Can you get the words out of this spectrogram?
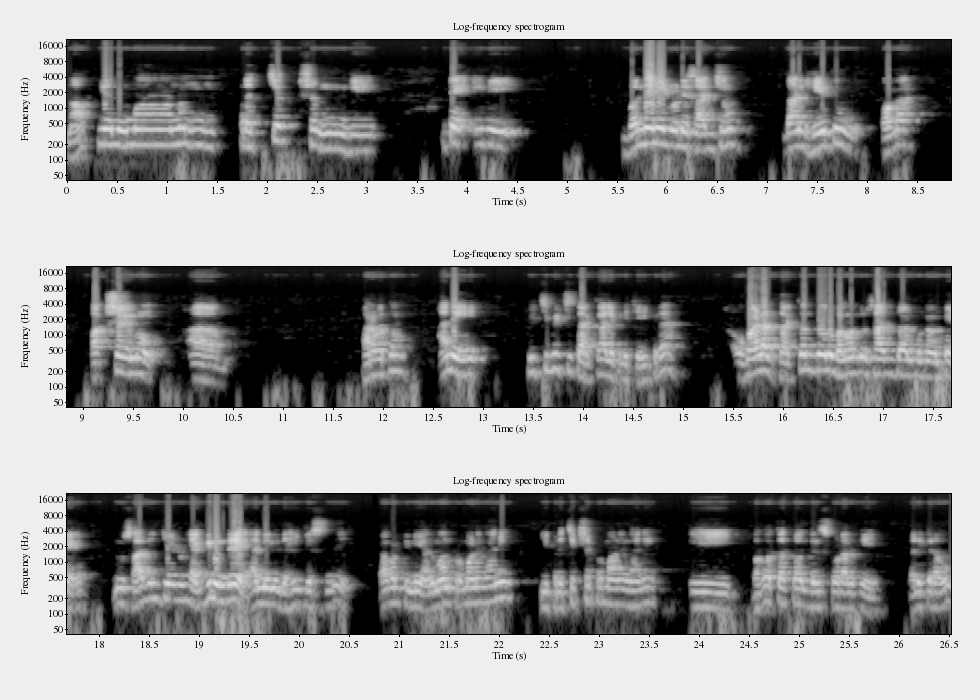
నాప్యనుమానం ప్రత్యక్షం హి. అంటే ఇది బంద్ అనేటువంటి సాధ్యం. దానికి హేతు పొగ పక్షమేమో ఆ, పర్వతం అని పిచ్చి పిచ్చి తర్కాలు ఇక్కడ చేయకురా. ఒకవేళ తర్కంతో భగవంతుడు సాధిద్దాం అనుకుంటా ఉంటే నువ్వు సాధించేటువంటి అగ్ని ఉందే అని నేను దహించేస్తుంది. కాబట్టి నీ అనుమాన ప్రమాణం కానీ ఈ ప్రత్యక్ష ప్రమాణం కానీ ఈ భగవతత్వాన్ని తెలుసుకోవడానికి పనికిరావు.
